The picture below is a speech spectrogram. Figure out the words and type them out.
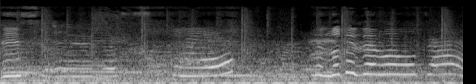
This is school. And look at that little desk.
